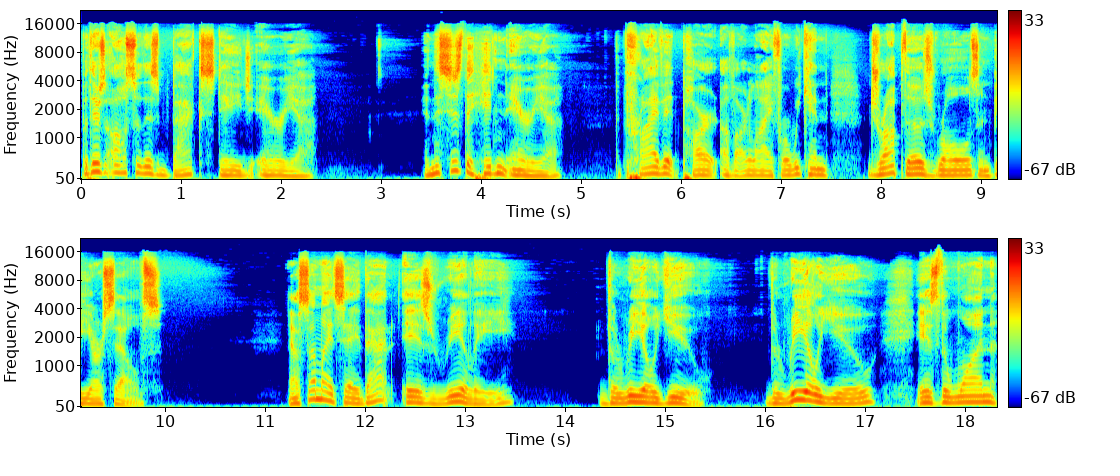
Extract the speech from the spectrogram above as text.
But there's also this backstage area. And this is the hidden area the private part of our life where we can drop those roles and be ourselves. Now, some might say that is really the real you. The real you is the one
